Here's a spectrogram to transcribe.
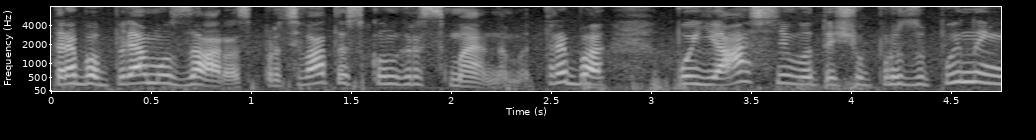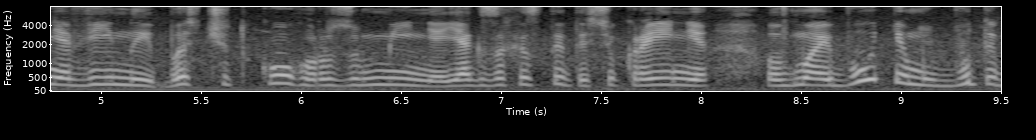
треба прямо зараз працювати з конгресменами. Треба пояснювати, що про зупинення війни без чіткого розуміння, як захиститись Україні в майбутньому, буде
